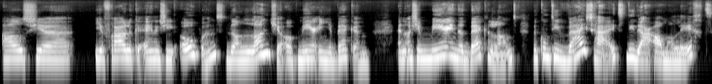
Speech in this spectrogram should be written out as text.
als je je vrouwelijke energie opent, dan land je ook meer in je bekken. En als je meer in dat bekken landt, dan komt die wijsheid die daar allemaal ligt,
